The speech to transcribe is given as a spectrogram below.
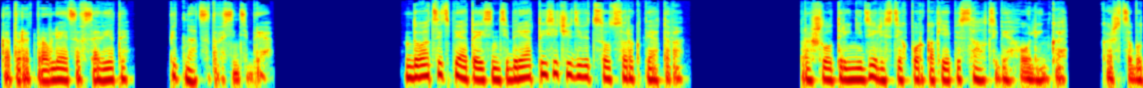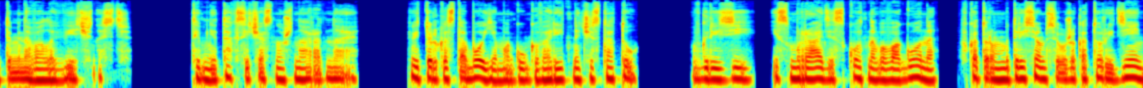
который отправляется в Советы 15 сентября. 25 сентября 1945 Прошло три недели с тех пор, как я писал тебе, Оленька. Кажется, будто миновала вечность. Ты мне так сейчас нужна, родная. Ведь только с тобой я могу говорить на чистоту. В грязи и смраде скотного вагона, в котором мы трясемся уже который день,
